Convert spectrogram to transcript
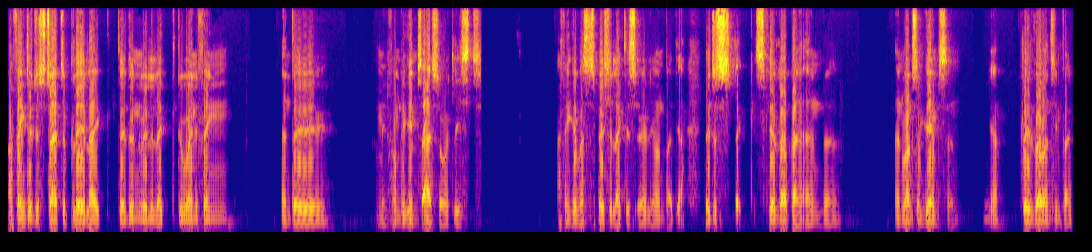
I think they just tried to play like they didn't really like do anything, and they, I mean, from the games I saw at least, I think it was especially like this early on. But yeah, they just like scaled up and and, uh, and won some games and yeah, played well in team fight.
